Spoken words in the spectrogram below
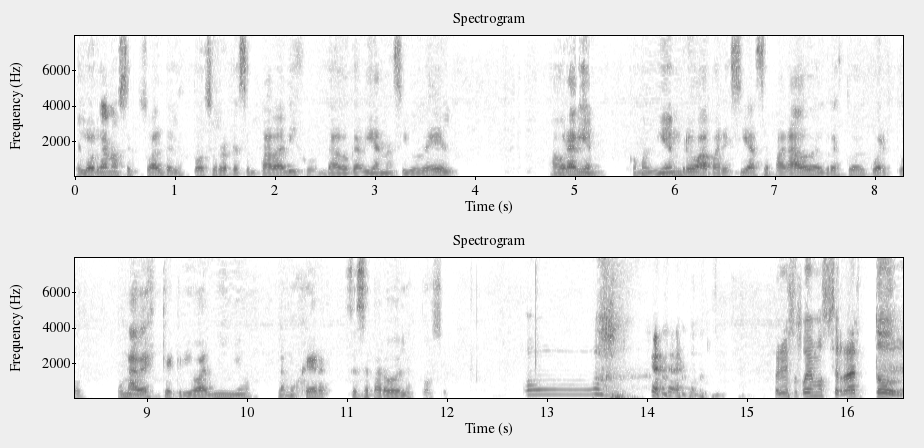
El órgano sexual del esposo representaba al hijo, dado que había nacido de él. Ahora bien, como el miembro aparecía separado del resto del cuerpo, una vez que crió al niño, la mujer se separó del esposo. Oh. Con eso podemos cerrar todo.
